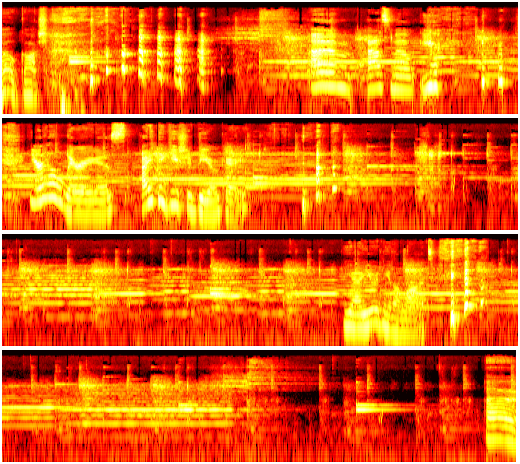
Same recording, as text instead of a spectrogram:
Oh gosh. um, Asmo, you're you're hilarious. I think you should be okay. Yeah, you would need a lot. uh,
